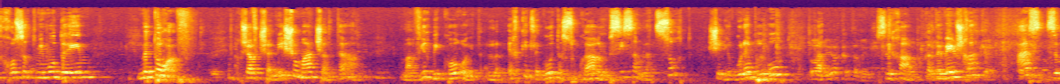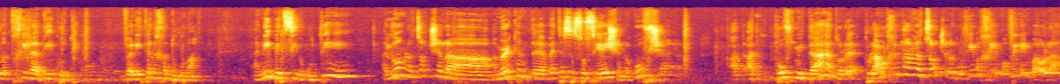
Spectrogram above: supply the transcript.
חוסר תמימות דעים מטורף. עכשיו, כשאני שומעת שאתה מעביר ביקורת על איך קטלגו את הסוכר על בסיס המלצות של ארגוני בריאות, לא, אני הכתבים. סליחה, הכתבים שלך? אז זה מתחיל להדאיג אותי. ואני אתן לך דוגמה. אני בצעירותי, היו המלצות של ה-American Diabetes Association, הגוף ש... את, את גוף מדע, את הולך, כולם הולכים להמלצות של הגופים הכי מובילים בעולם.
